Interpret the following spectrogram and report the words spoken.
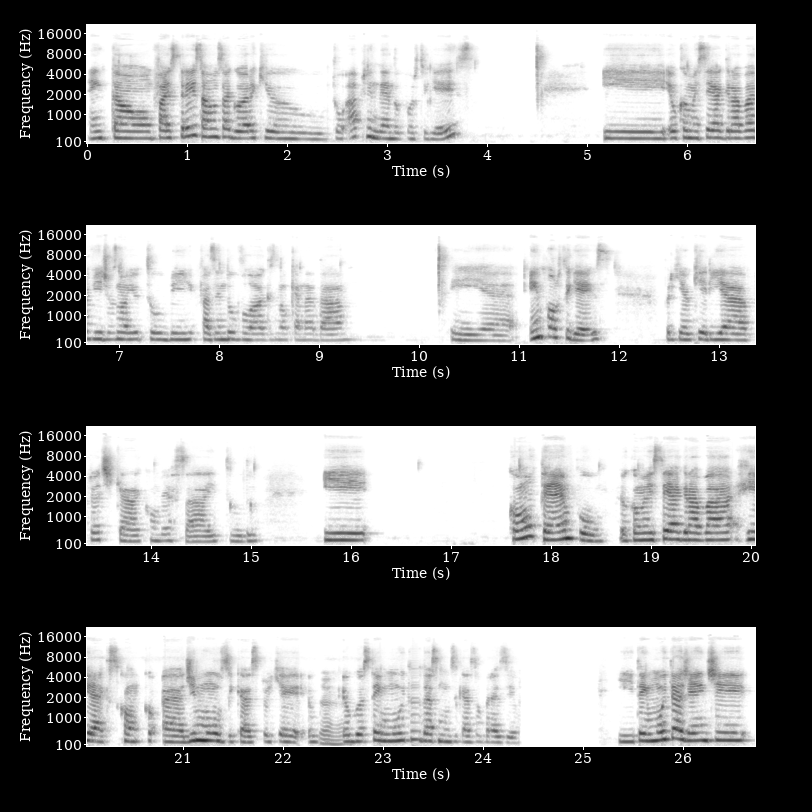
Então, faz três anos agora que eu estou aprendendo português. E eu comecei a gravar vídeos no YouTube, fazendo vlogs no Canadá, e uh, em português, porque eu queria praticar, conversar e tudo. E com o tempo, eu comecei a gravar reacts com, uh, de músicas, porque eu, uhum. eu gostei muito das músicas do Brasil. E tem muita gente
